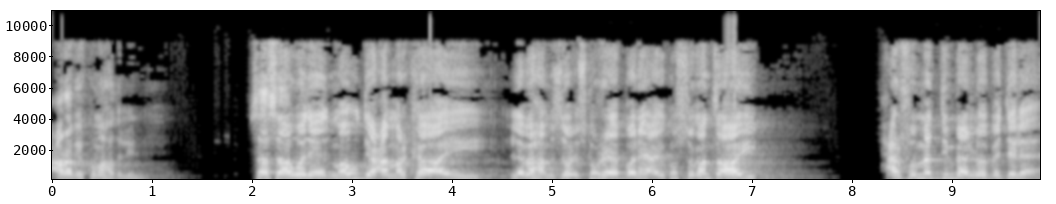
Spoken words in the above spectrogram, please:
carabi kuma hadlin. Saas aawadeed mawdica marka ay laba hamso isku reebbane ay ku sugan tahay xarfu maddin baa loo beddelaa.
